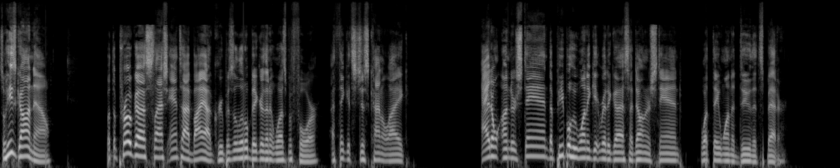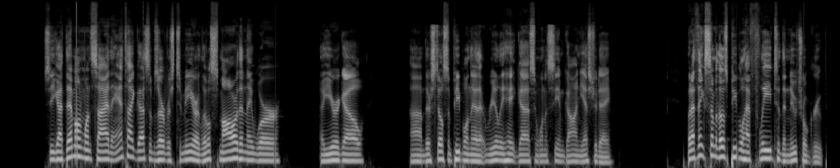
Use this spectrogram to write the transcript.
So he's gone now. But the pro Gus slash anti buyout group is a little bigger than it was before. I think it's just kind of like I don't understand the people who want to get rid of Gus. I don't understand what they want to do that's better. So you got them on one side. The anti Gus observers to me are a little smaller than they were a year ago. Um, there's still some people in there that really hate Gus and want to see him gone yesterday. But I think some of those people have fled to the neutral group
